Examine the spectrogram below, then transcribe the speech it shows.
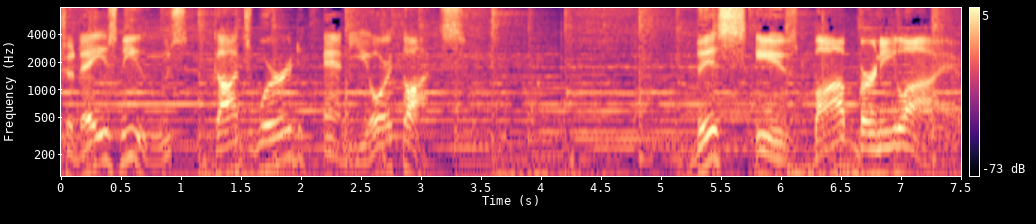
Today's news, God's Word, and your thoughts. This is Bob Burney Live.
